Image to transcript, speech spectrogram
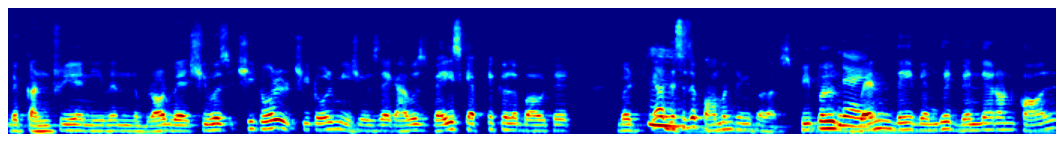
the country and even abroad where she was she told she told me she was like i was very skeptical about it but yeah mm. this is a common thing for us people right. when they when they when they're on call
